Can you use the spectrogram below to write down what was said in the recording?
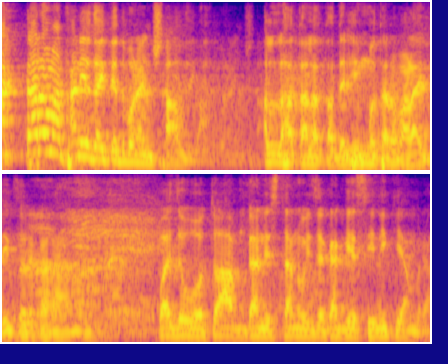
একটারও মাথা নিয়ে যাইতে দেবো না, ইনশাআল্লাহ। আল্লাহ তালা তাদের হিম্মত আরও বাড়াই দিক ধরে কয় যে, ও তো আফগানিস্তান, ওই জায়গা গেছি নাকি আমরা?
